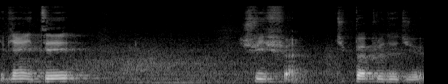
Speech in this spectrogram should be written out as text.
eh bien, étaient juifs du peuple de Dieu.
